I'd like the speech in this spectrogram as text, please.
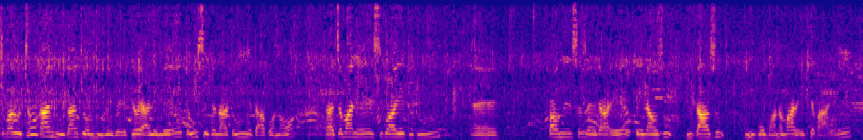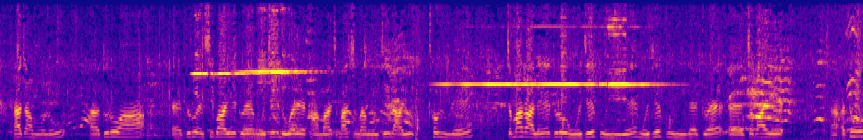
ကျမတို့ကျွန်းကိုင်းမြေကိုင်းကြုံပြီလို့ပဲပြောရလိမ့်မယ်တူးစေတနာတူးမြတ်တာပေါ့နော်ဒါကျမနဲ့စီးပွားရေးတူတူအဲပေါင်းနေဆက်ဆံကြတဲ့အိမ်အောင်စုမိသားစုဒီပုံမှာနှမလေးဖြစ်ပါတယ်ဒါကြောင့်မို့လို့အဲသူတို့ကအဲသူတို့ရဲ့စီးပွားရေးအတွက်ငွေကြေးလိုအပ်တဲ့အခါမှာကျမစီမံငွေကြေးလာယူထုတ်ယူတယ်ကျမကလည်းသူတို့ငွေကြေးကူညီတယ်ငွေကြေးကူညီတဲ့အတွက်အဲကျမရဲ့အတိုး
